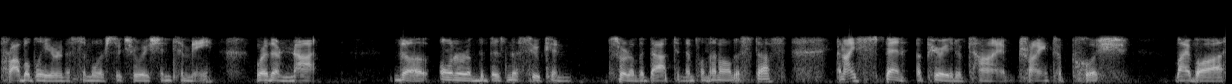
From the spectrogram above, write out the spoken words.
probably are in a similar situation to me, where they're not the owner of the business who can sort of adopt and implement all this stuff. And I spent a period of time trying to push my boss,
